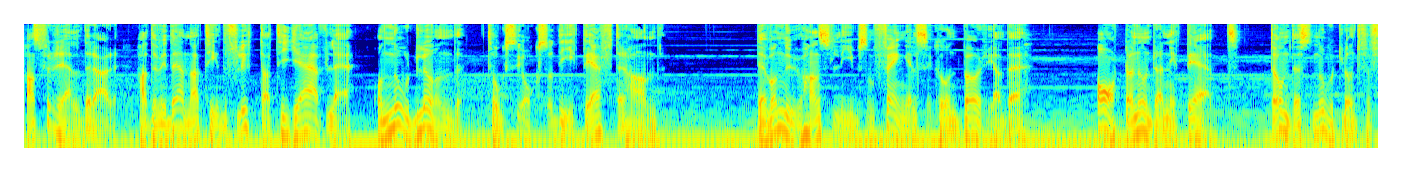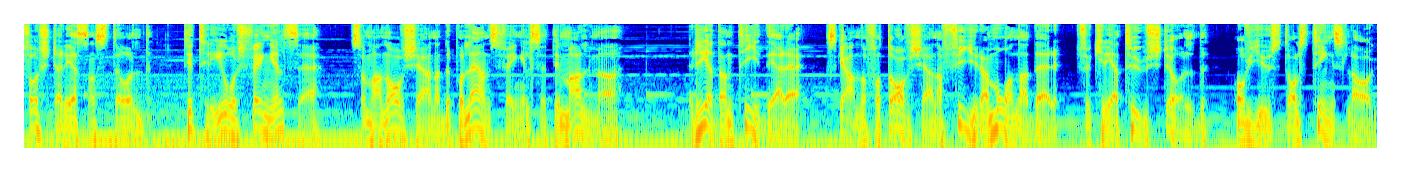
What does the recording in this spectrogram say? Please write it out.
Hans föräldrar hade vid denna tid flyttat till Gävle och Nordlund tog sig också dit i efterhand. Det var nu hans liv som fängelsekund började. 1891 dömdes Nordlund för första resans stöld till tre års fängelse som han avtjänade på länsfängelset i Malmö. Redan tidigare ska han ha fått avtjäna fyra månader för kreaturstöld av Ljusdals tingslag.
